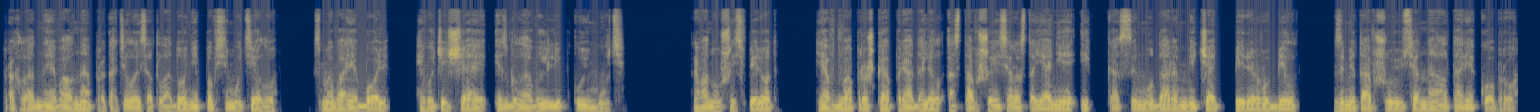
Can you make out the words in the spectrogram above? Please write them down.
Прохладная волна прокатилась от ладони по всему телу, смывая боль и вычищая из головы липкую муть. Рванувшись вперед, я в два прыжка преодолел оставшееся расстояние и косым ударом меча перерубил заметавшуюся на алтаре кобру.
